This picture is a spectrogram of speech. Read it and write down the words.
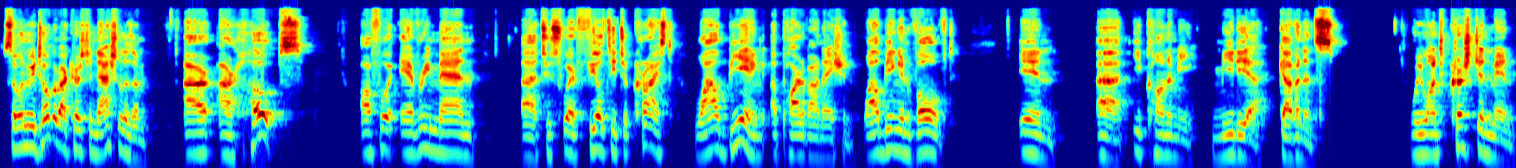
so when we talk about Christian nationalism, our our hopes are for every man uh, to swear fealty to Christ while being a part of our nation, while being involved in uh, economy, media, governance. We want Christian men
